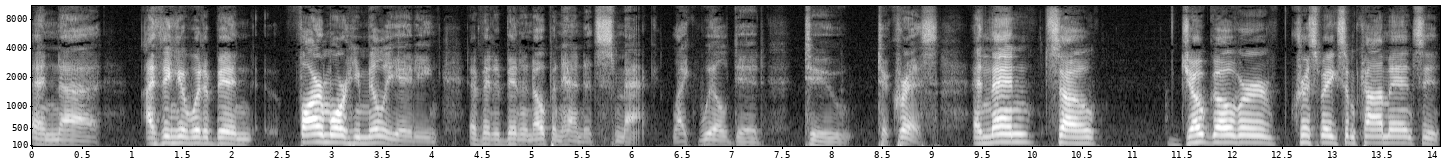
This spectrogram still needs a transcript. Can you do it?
and uh, I think it would have been far more humiliating if it had been an open-handed smack like Will did to to Chris. And then so joke over, Chris makes some comments, It,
